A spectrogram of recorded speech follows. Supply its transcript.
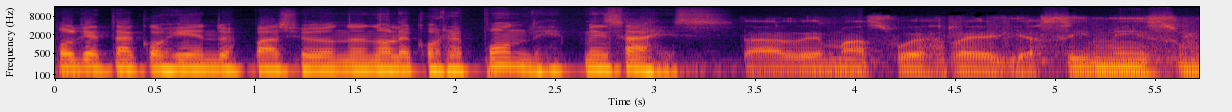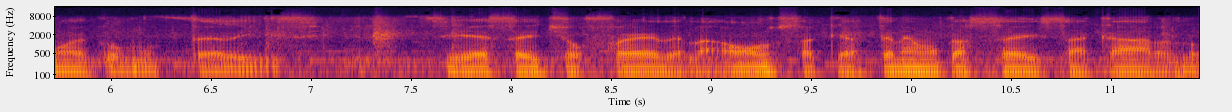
Porque está cogiendo espacio donde no le corresponde. Mensajes. tarde más fue rey, así mismo es como usted dice. Si es el chofer de la onza, que tenemos que hacer? Sacarlo.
